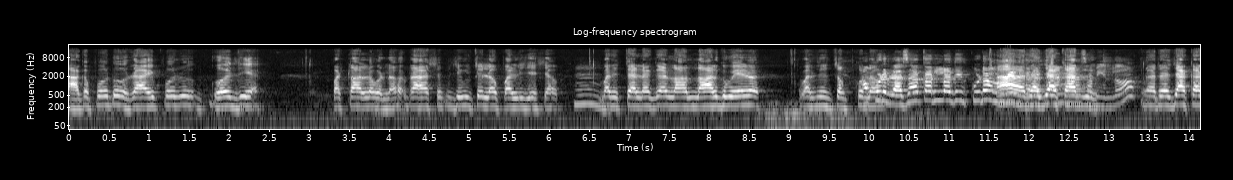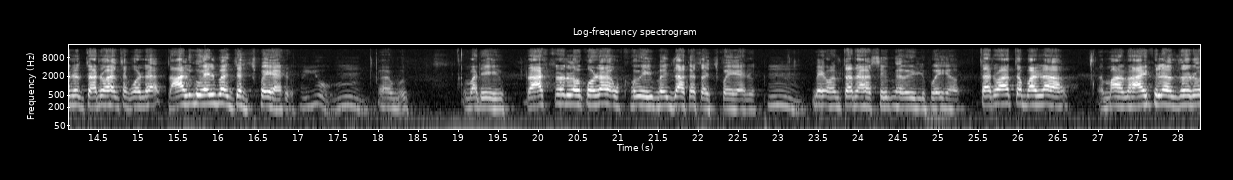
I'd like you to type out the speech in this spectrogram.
నాగపూరు రాయపూరు గోందియా పట్టాల్లో ఉన్నాం. రహస్యపు జీవితంలో పనులు చేసాం. మరి తెలంగాణ నాలుగు వేల మందిని చంపుకున్నాం అప్పుడు రజాకర్లది కూడా తెలంగాణ రజాకారులు. తర్వాత కూడా నాలుగు వేల మంది చచ్చిపోయారు. అయ్యో మరి రాష్ట్రంలో కూడా ఒక వెయ్యి మంది దాకా చచ్చిపోయారు మ్మ్. మేమంతా రహస్యంగా వెళ్ళిపోయాం తర్వాత మళ్ళా మా నాయకులందరూ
